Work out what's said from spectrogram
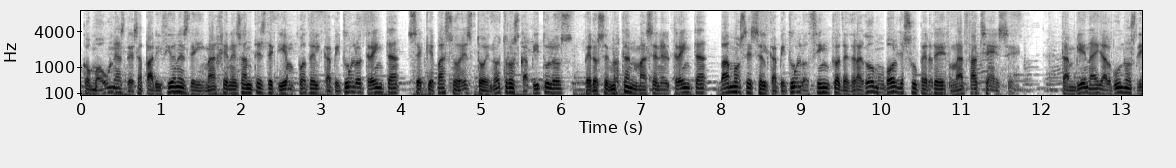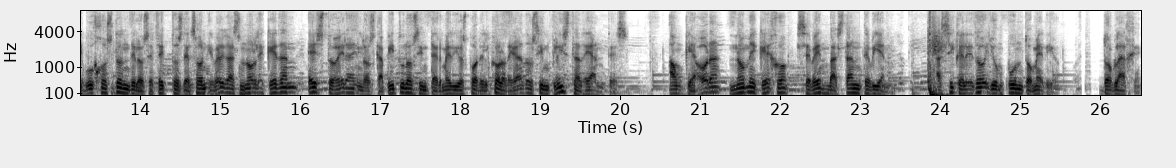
Como unas desapariciones de imágenes antes de tiempo del capítulo 30, sé que pasó esto en otros capítulos, pero se notan más en el 30, vamos es el capítulo 5 de Dragon Ball Super de FNAF HS. También hay algunos dibujos donde los efectos de Sony Vegas no le quedan, esto era en los capítulos intermedios por el coloreado simplista de antes. Aunque ahora, no me quejo, se ven bastante bien. Así que le doy un punto medio. Doblaje.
